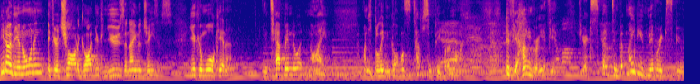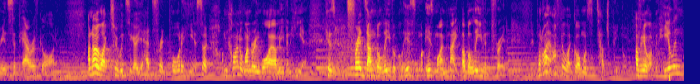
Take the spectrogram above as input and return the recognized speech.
You know, the anointing, if you're a child of God, you can use the name of Jesus. You can walk in it. You can tap into it. And I, I just believe in God wants to touch some people tonight. If you're hungry, if, you, if you're expectant, but maybe you've never experienced the power of God. I know like two weeks ago you had Fred Porter here, so I'm kind of wondering why I'm even here. Because Fred's unbelievable. He's, he's my mate. I believe in Fred. But I, I feel like God wants to touch people. I feel like with healing,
